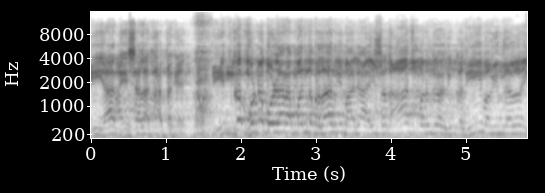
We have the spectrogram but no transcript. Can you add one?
ही या देशाला घातक आहे. इतकं खोटं बोलणारा पंतप्रधान मी माझ्या आयुष्यात आजपर्यंत कधीही बघितलेलं नाही.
